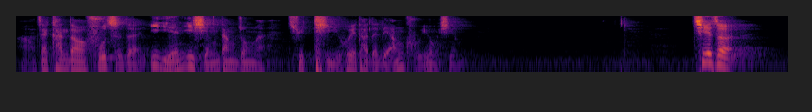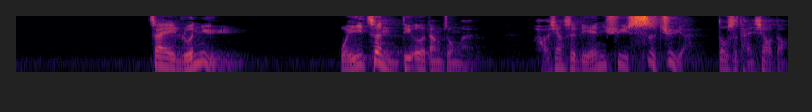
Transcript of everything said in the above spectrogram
啊，在看到夫子的一言一行当中啊，去体会他的良苦用心。接着，在《论语·为政》第二当中啊，好像是连续四句啊，都是谈孝道。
